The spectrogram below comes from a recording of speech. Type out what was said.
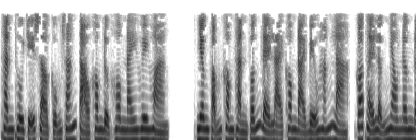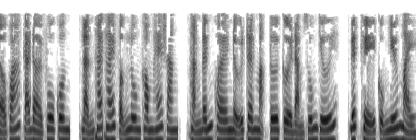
Thanh Thu chỉ sợ cũng sáng tạo không được hôm nay huy hoàng. Nhân phẩm không thành vấn đề lại không đại biểu hắn là, có thể lẫn nhau nâng đỡ quá cả đời phu quân, lạnh thái thái vẫn luôn không hé răng, thẳng đến khuê nữ trên mặt tươi cười đậm xuống dưới, đích khỉ cũng nhíu mày,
